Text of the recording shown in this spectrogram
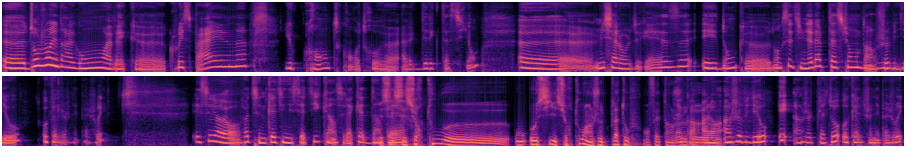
Donjons et Dragons avec Chris Pine, Hugh Grant qu'on retrouve avec délectation, Michel Rodriguez et donc donc c'est une adaptation d'un jeu vidéo auquel je n'ai pas joué. Et c'est euh, en fait c'est une quête initiatique, hein, c'est la quête d'un Mais c'est, père. c'est surtout, euh, ou aussi et surtout un jeu de plateau, en fait, un jeu D'accord. de. Alors un jeu vidéo et un jeu de plateau auquel je n'ai pas joué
